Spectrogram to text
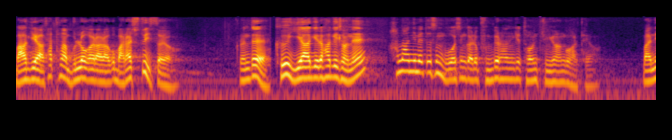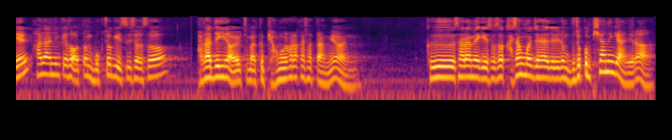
마귀야, 사탄아 물러가라라고 말할 수도 있어요. 그런데 그 이야기를 하기 전에 하나님의 뜻은 무엇인가를 분별하는 게 더 중요한 것 같아요. 만일 하나님께서 어떤 목적이 있으셔서 받아들이기는 어렵지만 그 병을 허락하셨다면 그 사람에게 있어서 가장 먼저 해야 될 일은 무조건 피하는 게 아니라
